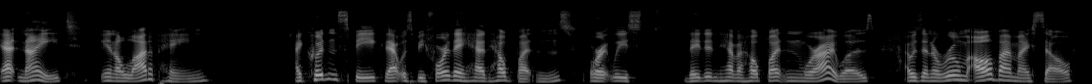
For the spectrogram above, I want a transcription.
at night in a lot of pain. I couldn't speak. That was before they had help buttons, or at least they didn't have a help button where I was. I was in a room all by myself.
